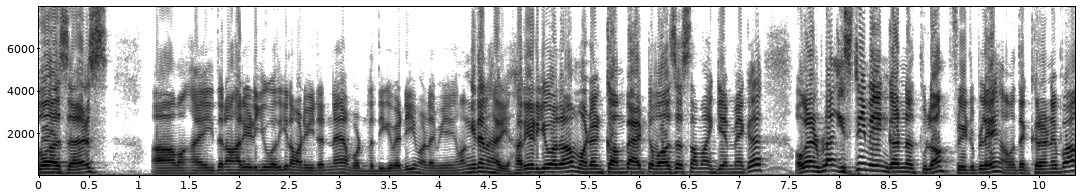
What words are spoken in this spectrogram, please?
වර්සස් මං හිතන හරියට කිව්වද කියලා මට හිතන්නේ නැහැ. පොඩ්ඩක් දිග වැඩි. මට මං හිතන හරි. හරියට කිව්වද මොඩන් කොම්බැට් වර්සස් තමයි ගේම් එක. ඔයගලන්ට පුළුවන් ස්ටීම් එකෙන් ගන්නත් පුළුවන්. ෆ්‍රී ටු ප්ලේ අමතක කරන්න එපා.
